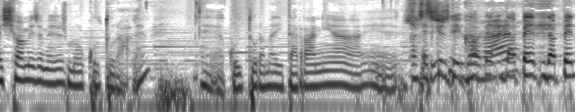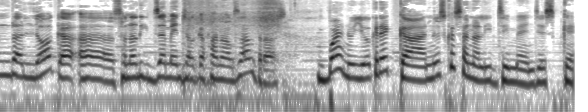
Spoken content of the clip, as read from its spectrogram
Això, a més a més, és molt cultural, eh? eh cultura mediterrània és... Ah, És criticona, depèn, eh? depèn, depèn del lloc, eh, eh, s'analitza menys el que fan els altres. Bueno, jo crec que no és que s'analitzi menys, és que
